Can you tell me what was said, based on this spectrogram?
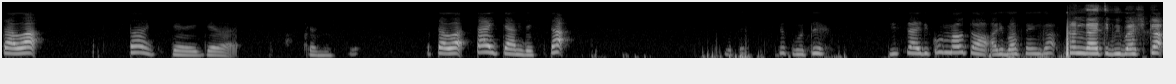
たわ。たいちゃんじゃない。じゃね歌は、たいちゃんでした。ちょっと待って。実際にこんな歌はありませんが、考えてみました。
